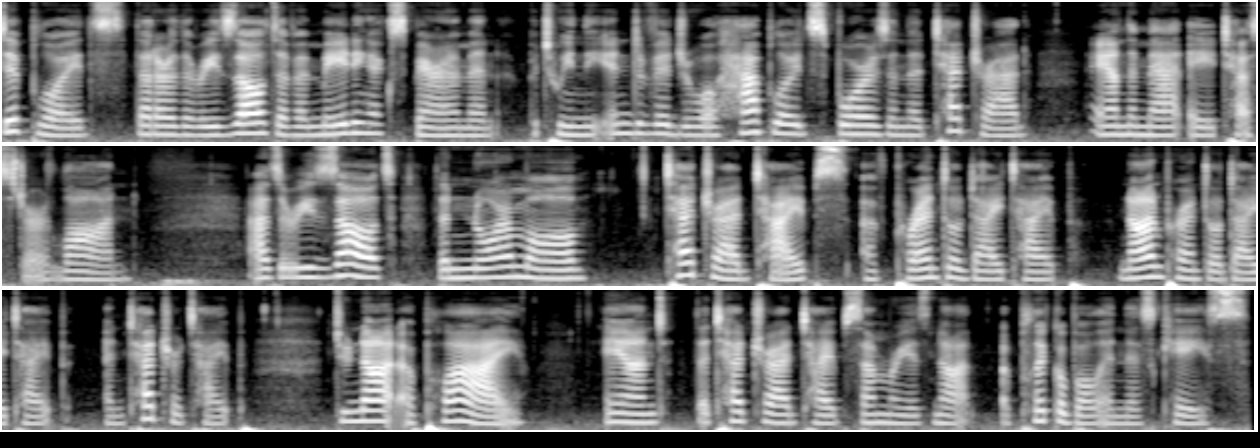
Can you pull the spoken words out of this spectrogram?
diploids that are the result of a mating experiment between the individual haploid spores in the tetrad and the MAT-A tester lawn. As a result, the normal tetrad types of parental ditype, non-parental ditype, and tetratype do not apply and the tetrad type summary is not applicable in this case.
